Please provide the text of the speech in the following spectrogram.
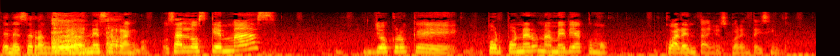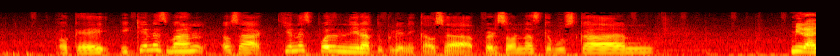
En ese rango de edad. en ese rango. O sea, los que más, yo creo que, por poner una media, como 40 años, 45. Ok. ¿Y quiénes van? O sea, ¿quiénes pueden ir a tu clínica? O sea, personas que buscan. Mira,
